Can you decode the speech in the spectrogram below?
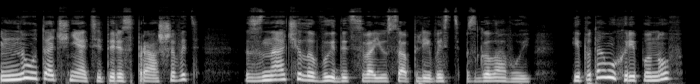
Но уточнять и переспрашивать значило выдать свою сопливость с головой, и потому Хрипунов,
